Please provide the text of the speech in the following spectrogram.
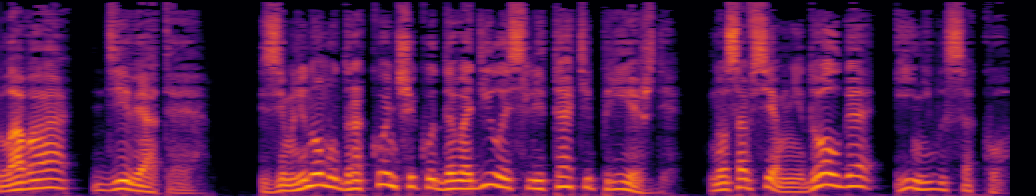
Глава девятая. Земляному дракончику доводилось летать и прежде, но совсем недолго и невысоко.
